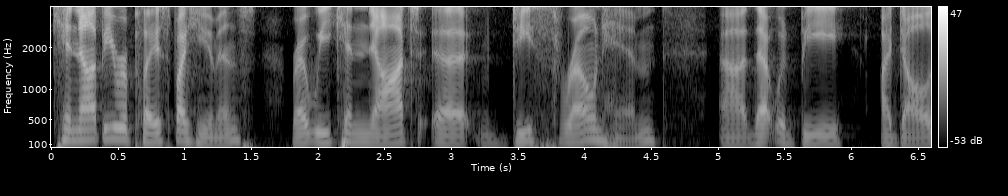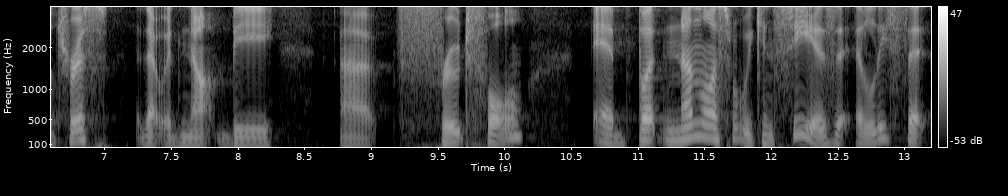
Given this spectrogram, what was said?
cannot be replaced by humans, right? We cannot uh, dethrone him. Uh, that would be idolatrous. That would not be uh, fruitful. Uh, but nonetheless, what we can see is at least that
